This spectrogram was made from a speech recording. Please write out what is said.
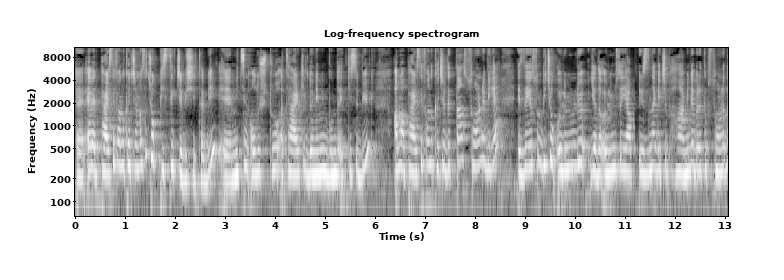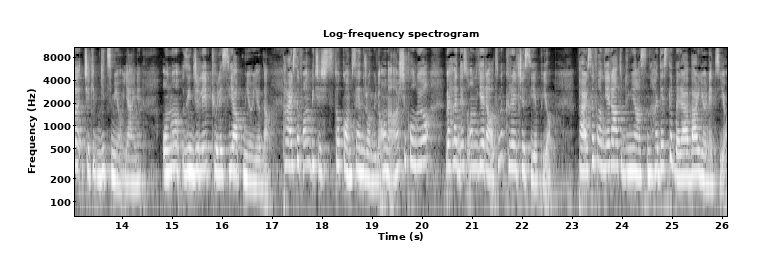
Ee, evet Persephone'u kaçırması çok pislikçe bir şey tabii. E, mitin oluştuğu ataerkil dönemin bunda etkisi büyük. Ama Persephone'u kaçırdıktan sonra bile Zeus'un birçok ölümlü ya da ölümsüze yap ırzına geçip hamile bırakıp sonra da çekip gitmiyor yani. Onu zincirleyip kölesi yapmıyor ya da. Persephone bir çeşit Stockholm sendromuyla ona aşık oluyor ve Hades onu yer altının kraliçesi yapıyor. Persephone yeraltı dünyasını Hades'le beraber yönetiyor.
